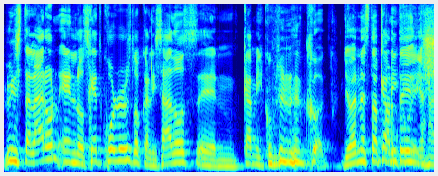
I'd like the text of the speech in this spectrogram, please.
Lo instalaron en los headquarters localizados en Kamikun. Yo en esta parte, ajá,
